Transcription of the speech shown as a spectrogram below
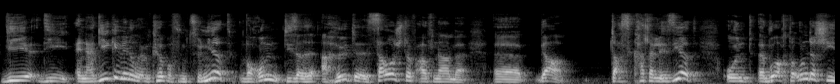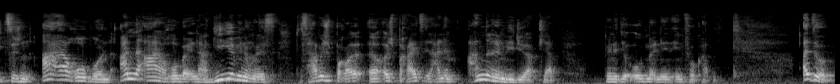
Wie die Energiegewinnung im Körper funktioniert, warum diese erhöhte Sauerstoffaufnahme ja, das katalysiert und äh, wo auch der Unterschied zwischen aerober und anaerober Energiegewinnung ist, das habe ich äh, Euch bereits in einem anderen Video erklärt, findet ihr oben in den Infokarten. Also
